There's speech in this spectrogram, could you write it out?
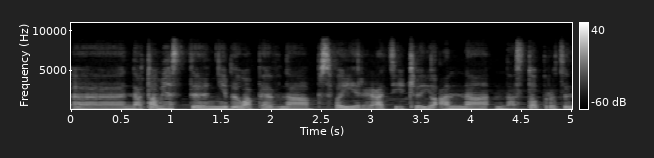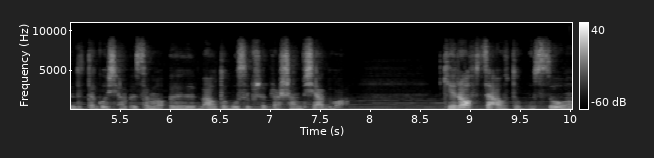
E, natomiast nie była pewna w swojej relacji, czy Joanna na 100% do tego e, autobusu, przepraszam, wsiadła. Kierowca autobusu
